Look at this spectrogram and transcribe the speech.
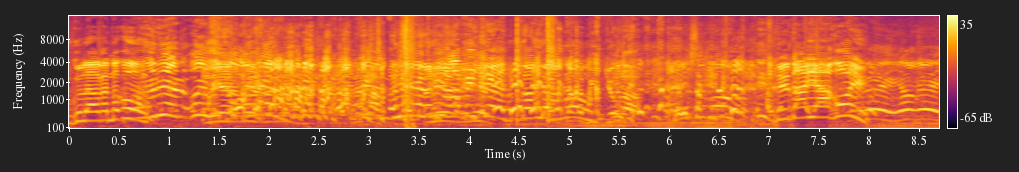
Gugulangan ako ah! Ano yan? Uy, may yan, ko. ano yan? Ano yan? Daya mo. Video ka. Ayusin mo. Hindi daya ako eh! Okay, okay.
